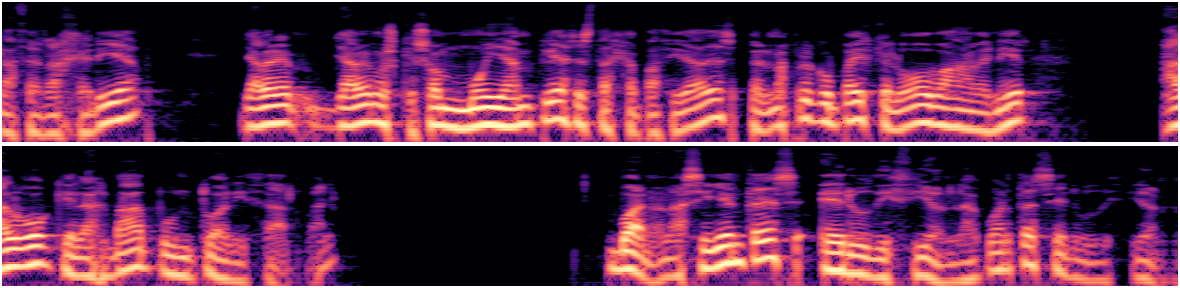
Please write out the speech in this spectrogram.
la cerrajería. Ya, ya, vemos que son muy amplias estas capacidades, pero no os preocupéis que luego van a venir algo que las va a puntualizar, ¿vale? Bueno, la siguiente es erudición, la cuarta es erudición.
